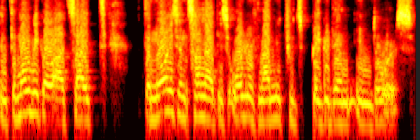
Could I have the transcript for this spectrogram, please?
And the more we go outside, the noise and sunlight is order of magnitudes bigger than indoors.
